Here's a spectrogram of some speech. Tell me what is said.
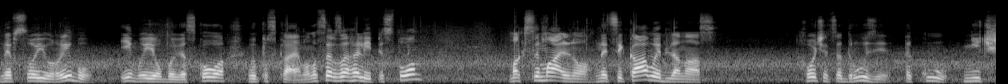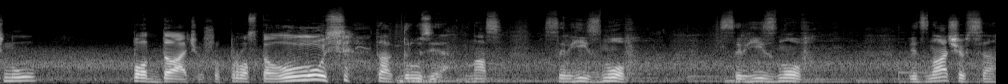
не в свою рибу, і ми її обов'язково випускаємо. Ну це взагалі пістон максимально нецікавий для нас. Хочеться, друзі, таку нічну подачу, щоб просто лусь. Так, друзі, у нас Сергій знов. Сергій знов відзначився.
